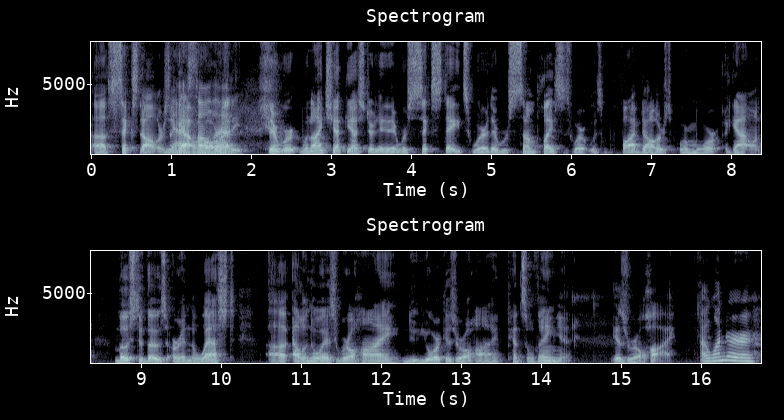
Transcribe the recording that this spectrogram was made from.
uh, six dollars yeah, a gallon already. That. There were when I checked yesterday, there were six states where there were some places where it was five dollars or more a gallon. Most of those are in the West. Uh, Illinois is real high. New York is real high. Pennsylvania is real high. I wonder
